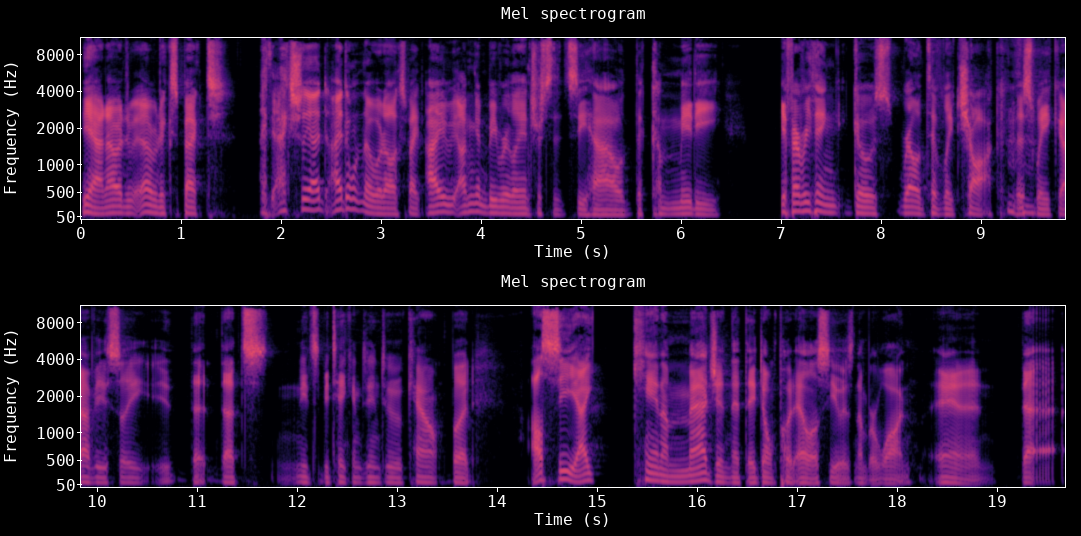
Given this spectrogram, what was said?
Yeah, and I would I would expect. Actually, I, I don't know what I'll expect. I I'm going to be really interested to see how the committee, if everything goes relatively chalk this mm-hmm. week. Obviously, it, that that's needs to be taken into account. But I'll see. I can't imagine that they don't put LSU as number one, and that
